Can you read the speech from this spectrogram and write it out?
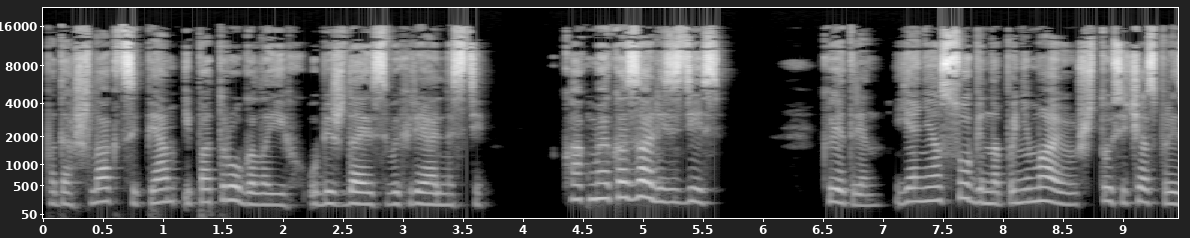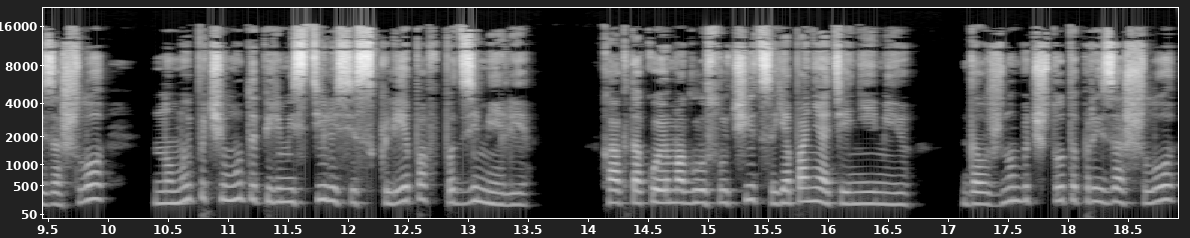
Подошла к цепям и потрогала их, убеждаясь в их реальности. «Как мы оказались здесь?» «Кэтрин, я не особенно понимаю, что сейчас произошло, но мы почему-то переместились из склепа в подземелье. Как такое могло случиться, я понятия не имею. Должно быть, что-то произошло,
